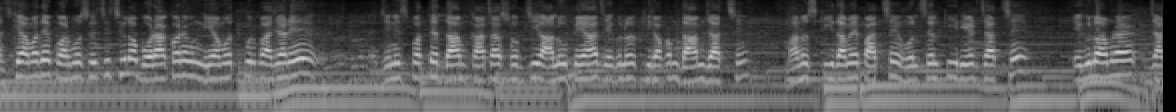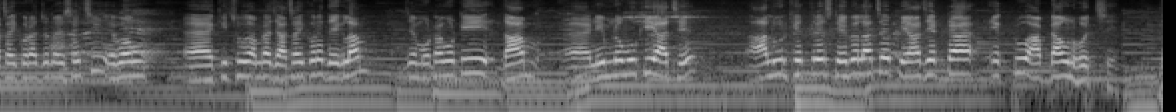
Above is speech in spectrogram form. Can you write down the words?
আজকে আমাদের কর্মসূচি ছিল বোরাকর এবং নিয়ামতপুর বাজারে জিনিসপত্রের দাম, কাঁচা সবজি, আলু, পেঁয়াজ, এগুলো কীরকম দাম যাচ্ছে, মানুষ কী দামে পাচ্ছে হোলসেল কী রেট যাচ্ছে এগুলো আমরা যাচাই করার জন্য এসেছি এবং কিছু আমরা যাচাই করে দেখলাম যে মোটামুটি দাম নিম্নমুখী আছে। আলুর ক্ষেত্রে স্টেবল আছে, পেঁয়াজেরটা একটু আপ ডাউন হচ্ছে। তো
